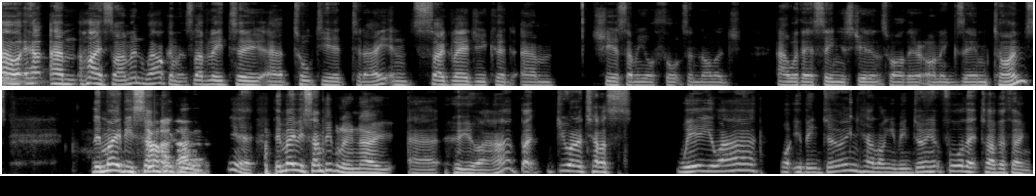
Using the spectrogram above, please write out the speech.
Well, um, hi Simon, welcome. It's lovely to uh, talk to you today, and so glad you could um, share some of your thoughts and knowledge uh, with our senior students while they're on exam times. There may be some people, yeah, there may be some people who know uh, who you are, but do you want to tell us where you are, what you've been doing, how long you've been doing it for, that type of thing?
